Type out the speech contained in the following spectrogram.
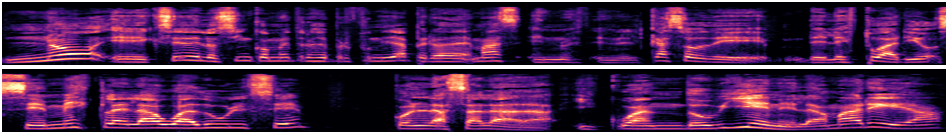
No eh, excede los 5 metros de profundidad, pero además, en, en el caso de- del estuario, se mezcla el agua dulce con la salada. Y cuando viene la marea,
